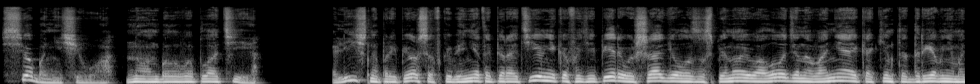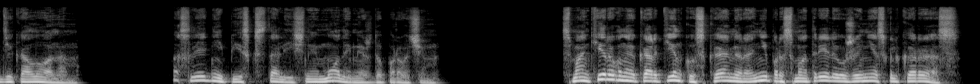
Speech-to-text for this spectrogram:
Все бы ничего, но он был воплоти. Лично приперся в кабинет оперативников и теперь вышагивал за спиной Володина, воняя каким-то древним одеколоном. Последний писк столичной моды, между прочим. Смонтированную картинку с камер они просмотрели уже несколько раз.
